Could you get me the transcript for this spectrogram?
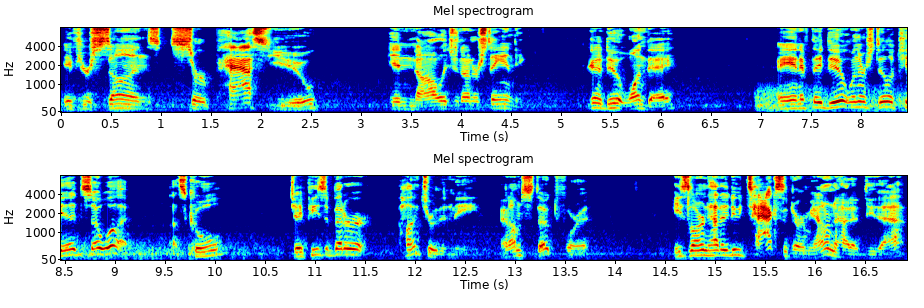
if your sons surpass you in knowledge and understanding. You're going to do it one day. And if they do it when they're still a kid so what? That's cool. Jp's a better hunter than me and i'm stoked for it he's learned how to do taxidermy i don't know how to do that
